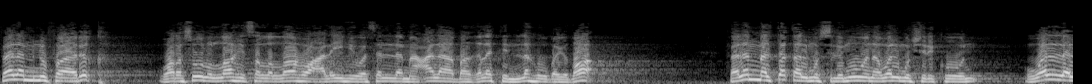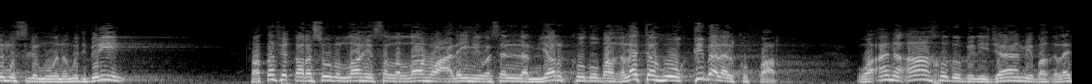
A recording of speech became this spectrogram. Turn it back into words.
فلم نفارقه ورسول الله صلى الله عليه وسلم على بغلة له بيضاء. فلما التقى المسلمون والمشركون ولى المسلمون مدبرين. فطفق رسول الله صلى الله عليه وسلم يركض بغلته قبل الكفار. وأنا آخذ بلجام بغلة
